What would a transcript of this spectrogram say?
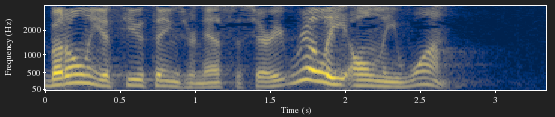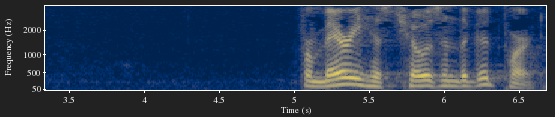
But only a few things are necessary, really only one. For Mary has chosen the good part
